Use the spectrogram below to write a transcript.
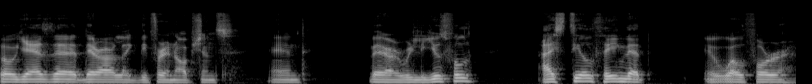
So yes, uh, there are like different options and they are really useful. I still think that, uh, well, for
